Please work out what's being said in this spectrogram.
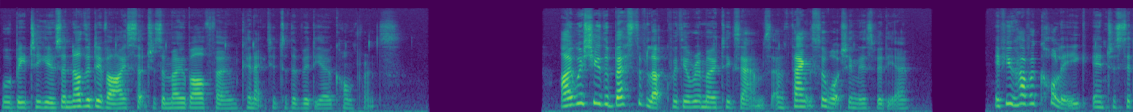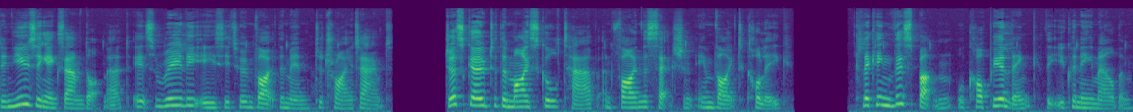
will be to use another device such as a mobile phone connected to the video conference. I wish you the best of luck with your remote exams and thanks for watching this video. If you have a colleague interested in using exam.net, it's really easy to invite them in to try it out. Just go to the My School tab and find the section Invite Colleague. Clicking this button will copy a link that you can email them.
